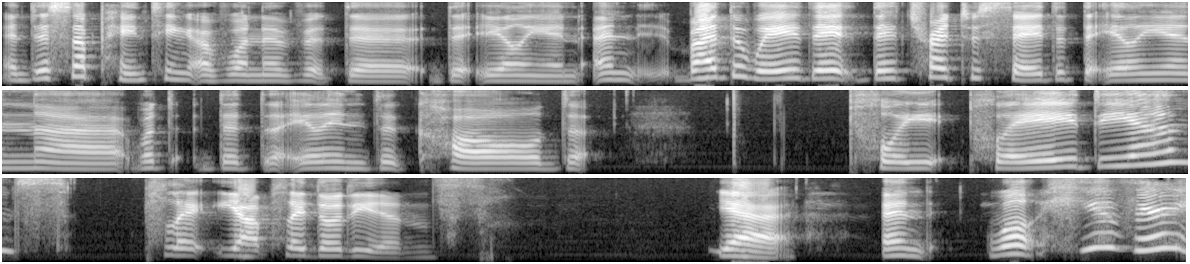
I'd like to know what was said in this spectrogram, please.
and this is a painting of one of the the alien and by the way they they tried to say that the alien uh what the, the alien called Ple- Pleiadians Play, yeah, Pleiadians. yeah and well he a very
